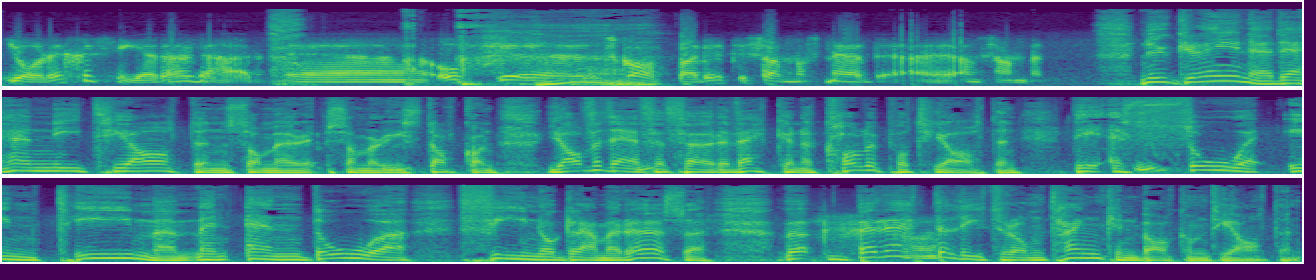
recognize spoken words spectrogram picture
Jag regisserar det här eh, och eh, skapar det tillsammans med ensemblen. Nu grejen är, det här Ni teatern som är, som är i Stockholm. Jag var där för förra veckan och kollade på teatern. Det är så intima men ändå fin och glamorösa. Berätta lite om tanken bakom teatern.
